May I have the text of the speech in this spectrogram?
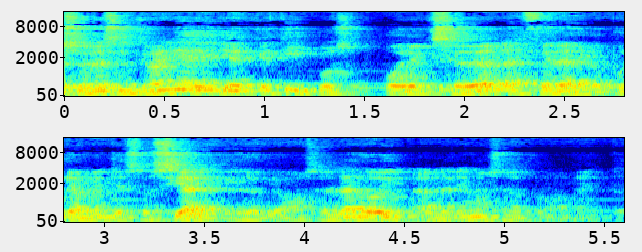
sobre sincronía y arquetipos, por exceder la esfera de lo puramente social, que es lo que vamos a hablar hoy, hablaremos en otro momento.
